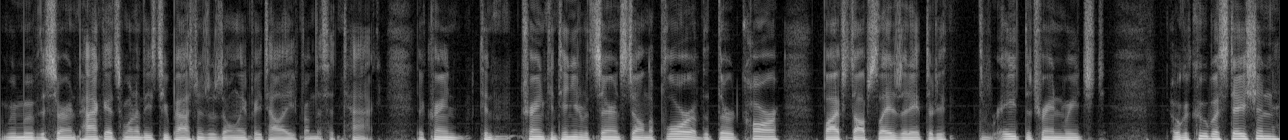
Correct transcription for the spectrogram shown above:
removed the sarin packets. One of these two passengers was the only fatality from this attack. The train, con- train continued with sarin still on the floor of the third car. Five stops later, at 8:38, the train reached Ogikubo Station,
